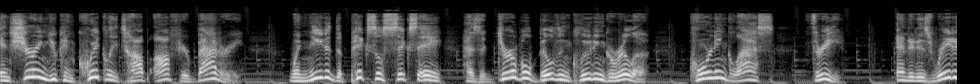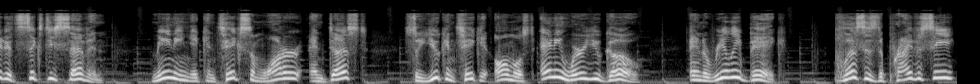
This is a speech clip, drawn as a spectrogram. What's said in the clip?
ensuring you can quickly top off your battery. When needed, the Pixel 6a has a durable build including Gorilla Corning Glass 3, and it is rated at 67, meaning it can take some water and dust so you can take it almost anywhere you go, and a really big. Plus is the privacy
